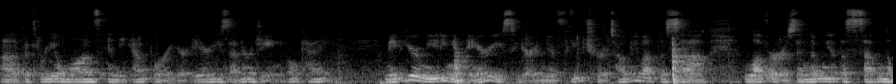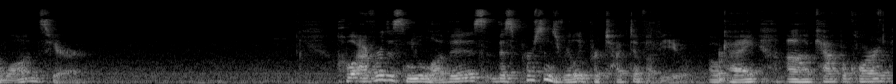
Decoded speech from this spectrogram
Uh, the Three of Wands and the Emperor, your Aries energy, okay? Maybe you're meeting an Aries here in your future. Tell me about this uh, Lovers. And then we have the Seven of Wands here. Whoever this new love is, this person's really protective of you, okay? Uh, Capricorn,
